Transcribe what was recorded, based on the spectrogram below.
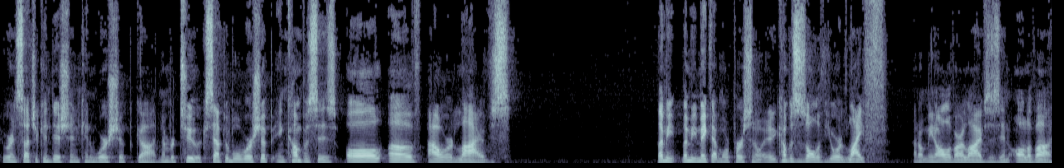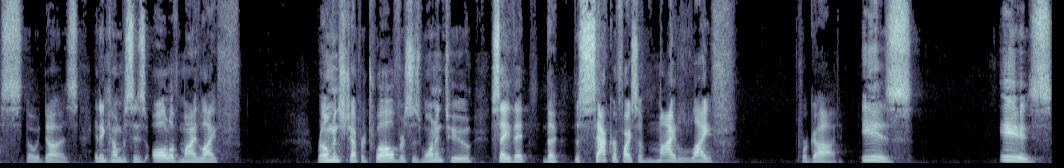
who are in such a condition can worship God. Number two, acceptable worship encompasses all of our lives. Let me, let me make that more personal. It encompasses all of your life. I don't mean all of our lives as in all of us, though it does. It encompasses all of my life. Romans chapter 12, verses 1 and 2 say that the, the sacrifice of my life for God is is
